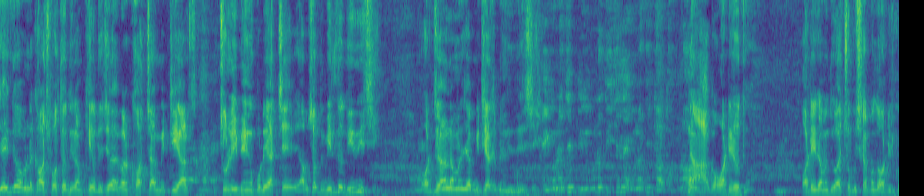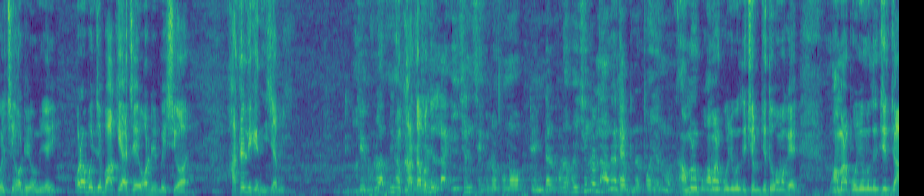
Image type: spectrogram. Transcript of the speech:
যেই তো আমরা কাগজপত্র দিলাম কেউ দিয়েছিল এবার খরচা মেটেরিয়ালস চুলি ভেঙে পড়ে যাচ্ছে। আমি সব বিল তো দিয়ে দিয়েছি। অরিজিনাল আমরা যা মেটেরিয়ালস বিল দিয়ে দিয়েছি। এগুলো যে বিলগুলো দিয়েছিলেন এগুলো কি যতগুলো না আগে অডিট হতো। অডিট আমি দু হাজার চব্বিশ সালের মধ্যে অডিট করেছি অডিট অনুযায়ী। ওরা বলছে বাকি আছে অডিট বেশি হয়। হাতে লিখে দিয়েছি আমি। যেগুলো আপনি আহ, খাতা কিনেছেন, লাগিয়েছেন সেগুলো কোনো টেন্ডার করে হয়েছিল না না, আপনার প্রয়োজন মতো? আমার আমার পুজোর মধ্যে ছিল যেহেতু আমাকে আমার পুজোর মধ্যে যে যা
